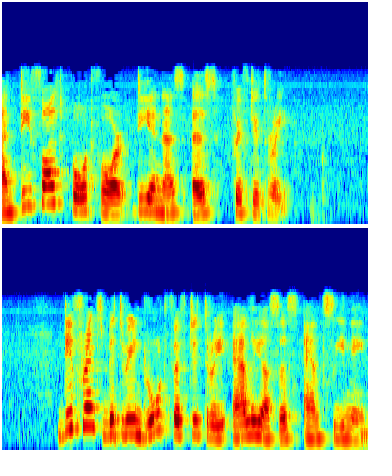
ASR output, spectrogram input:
and default port for DNS is 53. Difference between Route 53 aliases and CNAME.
